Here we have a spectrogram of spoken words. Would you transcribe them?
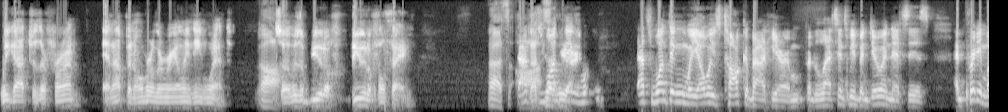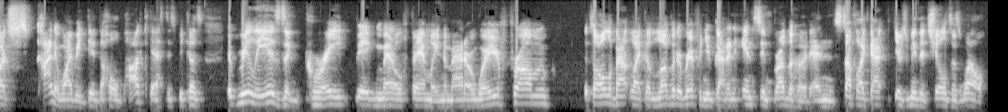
We got to the front and up and over the railing he went. oh. So it was a beautiful, beautiful thing. that's that's awesome. what one thing. That's one thing we always talk about here, and for the last since we've been doing this is, and pretty much kind of why we did the whole podcast is because it really is a great big metal family. No matter where you're from, it's all about like a love of the riff, and you've got an instant brotherhood and stuff like that. Gives me the chills as well.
